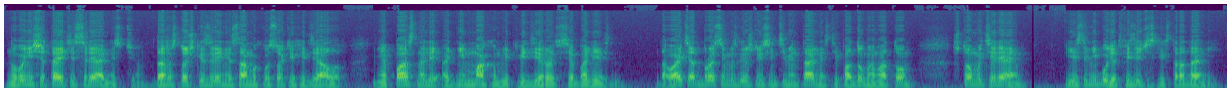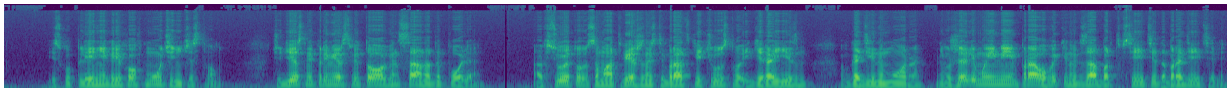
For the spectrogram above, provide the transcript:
Но вы не считаетесь реальностью. Даже с точки зрения самых высоких идеалов, не опасно ли одним махом ликвидировать все болезни? Давайте отбросим излишнюю сентиментальность и подумаем о том, что мы теряем, если не будет физических страданий искупление грехов мученичеством. Чудесный пример святого Винсана де Поля. А всю эту самоотверженность и братские чувства и героизм в годины мора, неужели мы имеем право выкинуть за борт все эти добродетели?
